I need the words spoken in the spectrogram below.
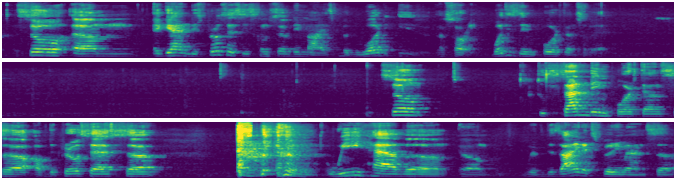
so um, again, this process is conserved in mice, but what is uh, sorry, what is the importance of it? So to study the importance uh, of the process, uh, we have um, with design experiments uh,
